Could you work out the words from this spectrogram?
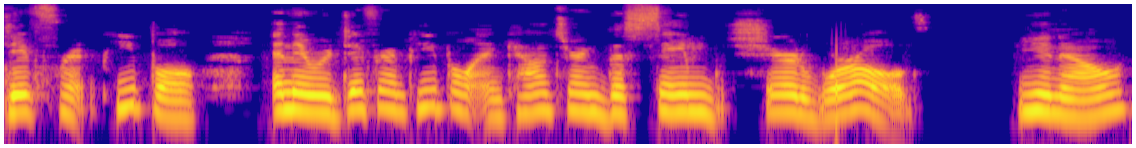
different people and they were different people encountering the same shared world, you know?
